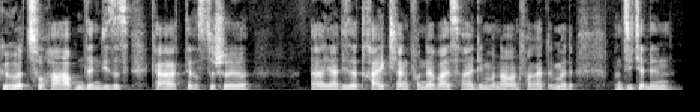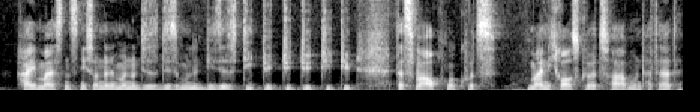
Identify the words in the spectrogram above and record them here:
gehört zu haben, denn dieses charakteristische äh, ja, dieser Dreiklang von der Weisheit, den man am Anfang hat, immer, man sieht ja den Hai meistens nicht, sondern immer nur diese, diese Melodie, dieses Dit, Dit, Dit, Dit, Dit, Dit. Das war auch mal kurz, meine ich, rausgehört zu haben und hatte, hatte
